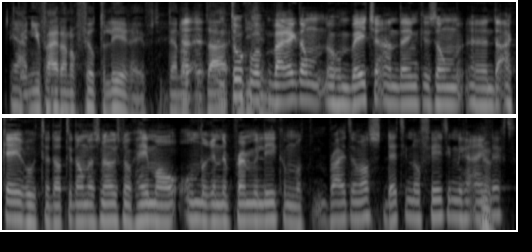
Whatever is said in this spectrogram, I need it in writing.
Ja, ik weet niet of hij daar nog veel te leren heeft. Ik denk dat Eh, het en daar toch, wat- zin- waar ik dan nog een beetje aan denk, is dan eh, de AK-route. Dat hij dan desnoods nog helemaal onder in de Premier League, omdat Brighton was 13 of 14 geëindigd.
